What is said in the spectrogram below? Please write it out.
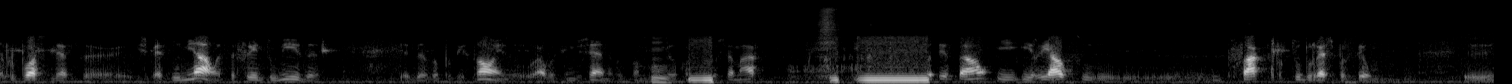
a propósito dessa espécie de união, essa frente unida das oposições, ou algo assim do género, como hum. eu consigo chamar, e, atenção e, e realço, de facto, porque tudo o resto pareceu eh,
